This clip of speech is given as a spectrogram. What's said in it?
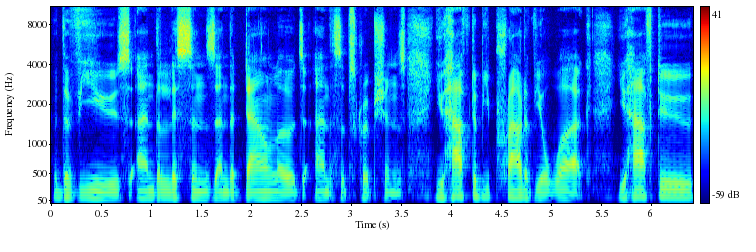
the views and the listens and the downloads and the subscriptions. You have to be proud of your work. You have to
